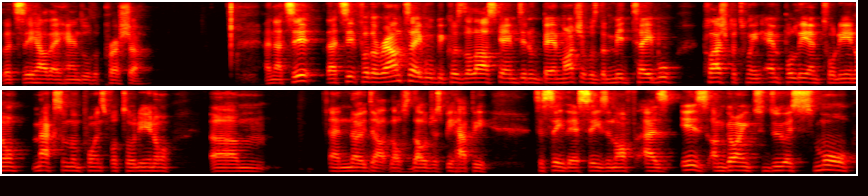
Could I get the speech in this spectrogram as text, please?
Let's see how they handle the pressure. And that's it. That's it for the roundtable because the last game didn't bear much. It was the mid table clash between Empoli and Torino, maximum points for Torino. Um, and no doubt they'll, they'll just be happy to see their season off as is. I'm going to do a small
